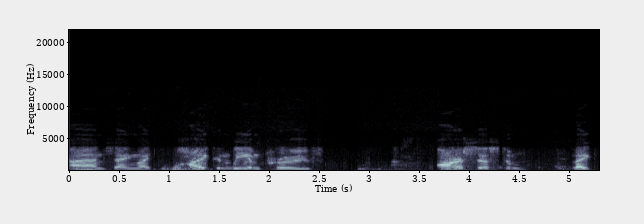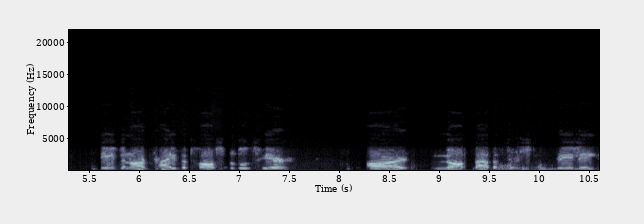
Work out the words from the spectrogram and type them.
and saying like, how can we improve our system? Like even our private hospitals here are not that efficient. Really,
